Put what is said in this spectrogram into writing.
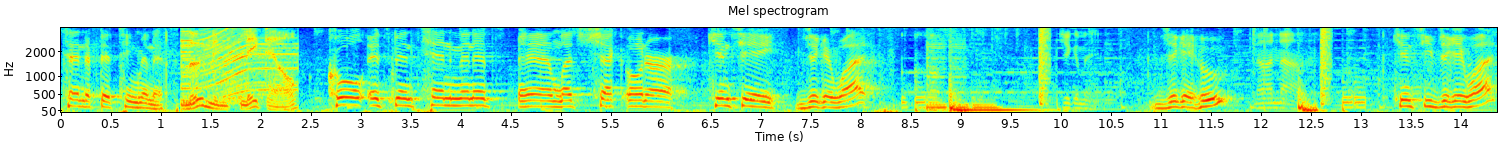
10 to 15 minutes. Moments later. Cool, it's been 10 minutes and let's check on our kimchi jjigae what? Jigga man. Jjigae who? Nah, nah. Kimchi jjigae what?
